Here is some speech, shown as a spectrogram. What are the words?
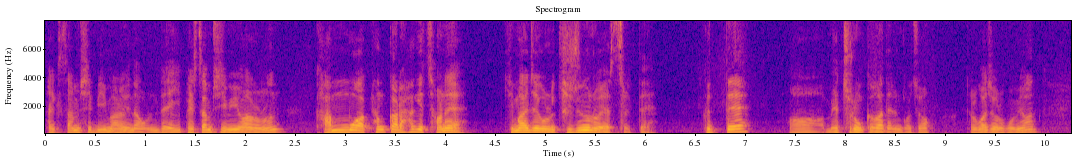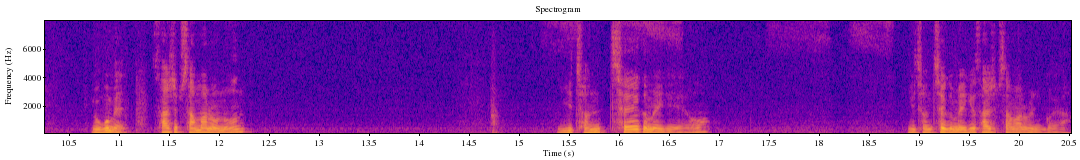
132만 원이 나오는데 이 132만 원은 감모와 평가를 하기 전에 기말 재고를 기준으로 했을 때 그때 어, 매출 원가가 되는 거죠. 결과적으로 보면 요 금액 44만 원은 이 전체 금액이에요. 이 전체 금액이 44만 원인 거야.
